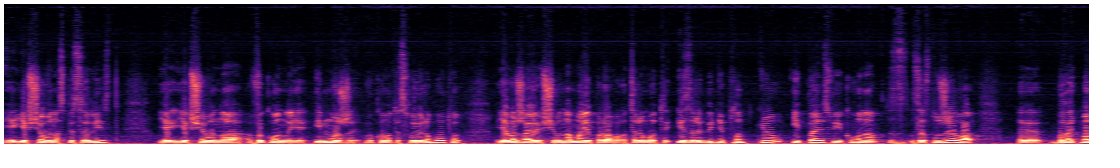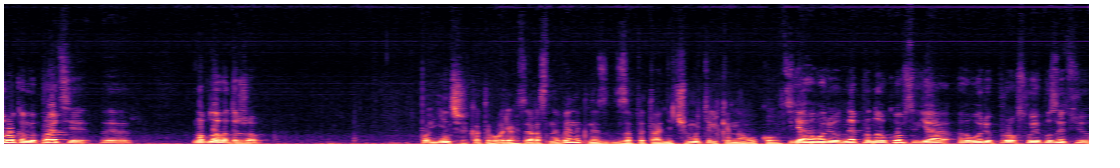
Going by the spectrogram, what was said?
якщо вона спеціаліст, якщо вона виконує і може виконувати свою роботу, я вважаю, що вона має право отримувати і заробітну платню, і пенсію, яку вона заслужила е, багатьма роками праці е, на благо держави. По інших категоріях зараз не виникне запитання, чому тільки науковці? Я говорю не про науковців, я говорю про свою позицію,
